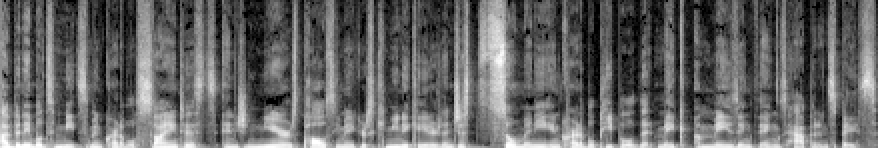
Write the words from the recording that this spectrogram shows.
I've been able to meet some incredible scientists, engineers, policymakers, communicators, and just so many incredible people that make amazing things happen in space.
